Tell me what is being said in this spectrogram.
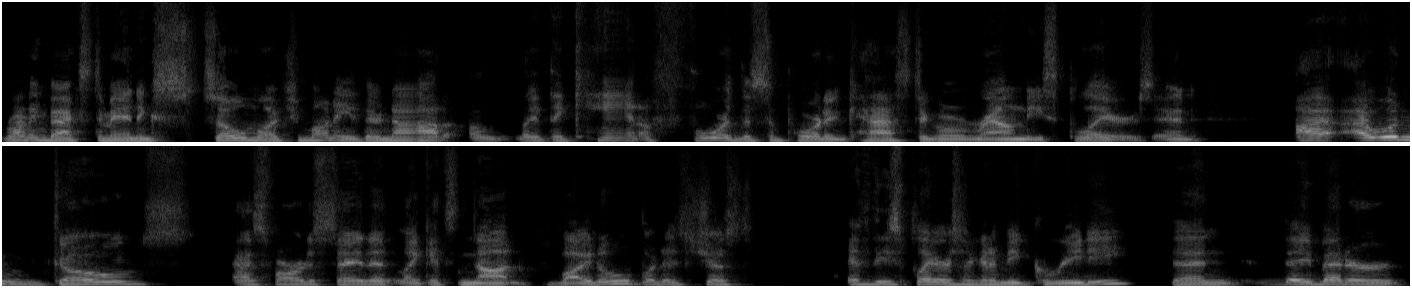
running backs demanding so much money. They're not like they can't afford the supporting cast to go around these players, and I I wouldn't go as far to say that like it's not vital, but it's just if these players are going to be greedy, then they better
